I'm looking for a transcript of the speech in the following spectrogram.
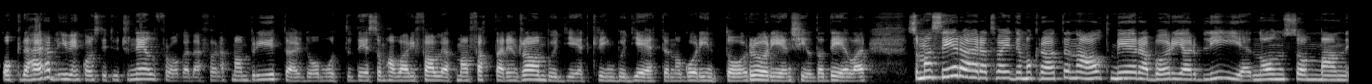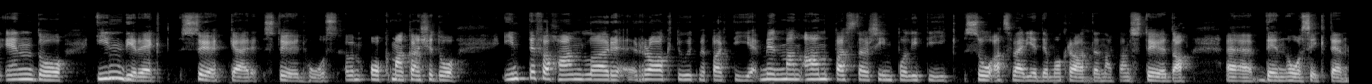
Och det här har blivit en konstitutionell fråga därför att man bryter då mot det som har varit fallet att man fattar en rambudget kring budgeten och går inte och rör i enskilda delar. Så man ser här att Sverigedemokraterna alltmera börjar bli någon som man ändå indirekt söker stöd hos och man kanske då inte förhandlar rakt ut med partiet, men man anpassar sin politik så att Sverigedemokraterna kan stödja eh, den åsikten.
